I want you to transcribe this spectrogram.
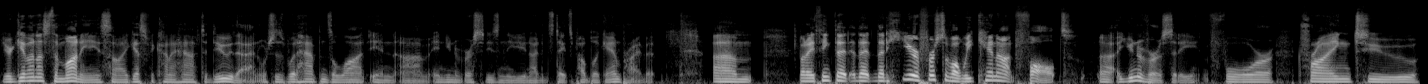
you're giving us the money, so I guess we kind of have to do that, which is what happens a lot in um, in universities in the United States, public and private. Um, but I think that, that that here, first of all, we cannot fault uh, a university for trying to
